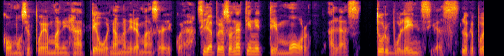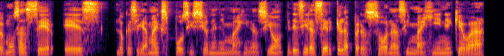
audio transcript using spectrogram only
cómo se puede manejar de una manera más adecuada. Si la persona tiene temor a las turbulencias, lo que podemos hacer es lo que se llama exposición en imaginación, es decir, hacer que la persona se imagine que va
